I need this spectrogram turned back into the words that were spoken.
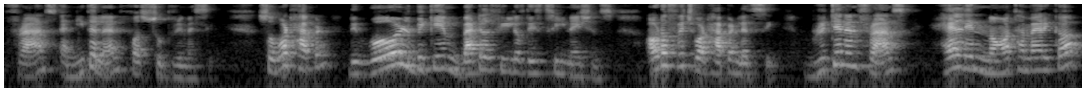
France and Netherlands for supremacy. So what happened? The world became battlefield of these three nations. Out of which what happened, let's see. Britain and France held in North America,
